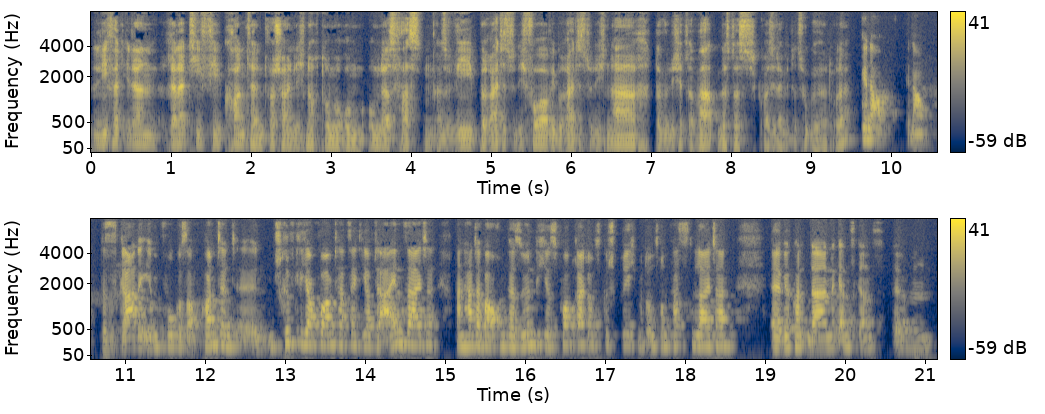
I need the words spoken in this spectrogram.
liefert ihr dann relativ viel Content wahrscheinlich noch drumherum um das Fasten. Also wie bereitest du dich vor, wie bereitest du dich nach? Da würde ich jetzt erwarten, dass das quasi damit dazugehört, oder? Genau, genau. Das ist gerade eben Fokus auf Content äh, in schriftlicher Form tatsächlich auf der einen Seite. Man hat aber auch ein persönliches Vorbereitungsgespräch mit unseren Fastenleitern. Äh, wir konnten da eine ganz, ganz ähm,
